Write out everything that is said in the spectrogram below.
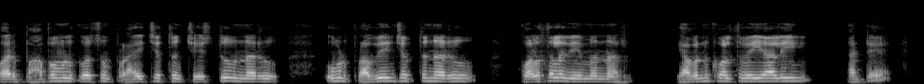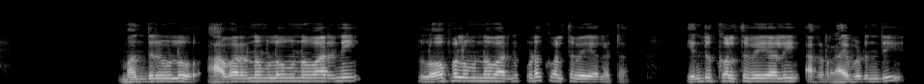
వారి పాపముల కోసం ప్రాయచిత్తం చేస్తూ ఉన్నారు. ఇప్పుడు ప్రభు ఏం చెప్తున్నారు? కొలతలు వేయమన్నారు. ఎవరిని కొలత వేయాలి? అంటే మందిరంలో ఆవరణంలో ఉన్నవారిని లోపల ఉన్నవారిని కూడా కొలత వేయాలట. ఎందుకు కొలత వేయాలి? అక్కడ రాయబడి ఉంది.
